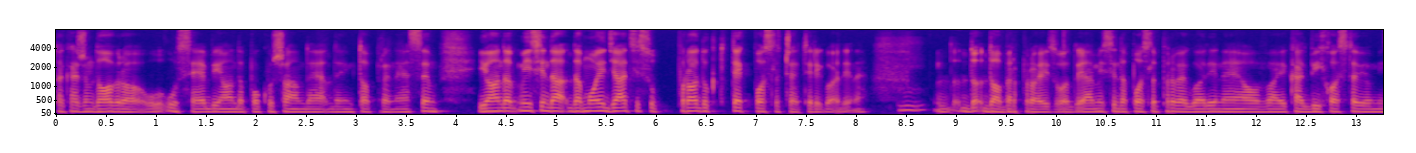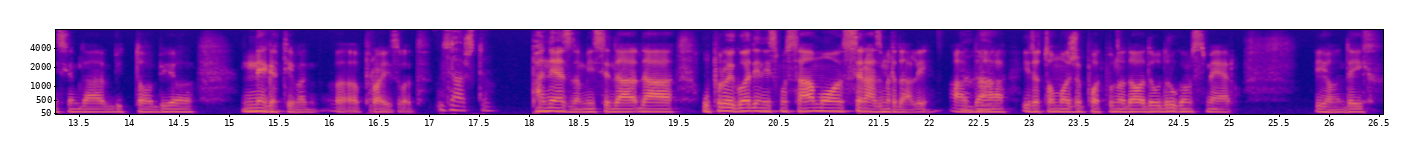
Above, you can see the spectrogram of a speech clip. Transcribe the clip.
da kažem dobro u, u sebi, onda pokušavam da, da im to prenesem i onda mislim da, da moji đaci su produkt tek posle četiri godine. Mm. Do, dobar proizvod. Ja mislim da posle prve godine, ovaj, kad bi ih ostavio, mislim da bi to bio negativan uh, proizvod. Zašto? Pa ne znam, mislim da, da u prvoj godini smo samo se razmrdali, a Aha. da i da to može potpuno da ode u drugom smeru. I onda ih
